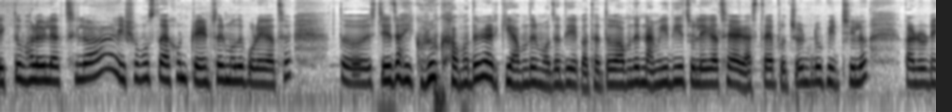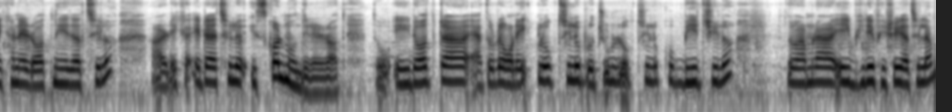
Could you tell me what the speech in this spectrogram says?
দেখতেও ভালোই লাগছিল আর এই সমস্ত এখন ট্রেন্ডসের মধ্যে পড়ে গেছে। তো যে যাই করুক, আমাদের আর কি, আমাদের মজা দিয়ে কথা। তো আমাদের নামিয়ে দিয়ে চলে গেছে আর রাস্তায় প্রচণ্ড ভিড় ছিল, কারণ এখানে রথ নিয়ে যাচ্ছিল। আর এটা ছিল ইস্কন মন্দিরের রথ। তো এই রথটা এতটা অনেক লোক ছিল, প্রচুর লোক ছিল, খুব ভিড় ছিল। তো আমরা এই ভিড়ে ফেসে গেছিলাম,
